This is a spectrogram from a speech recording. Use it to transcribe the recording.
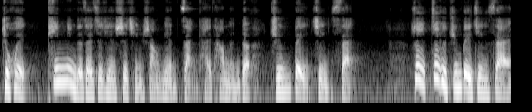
就会拼命的在这件事情上面展开他们的军备竞赛。所以这个军备竞赛，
